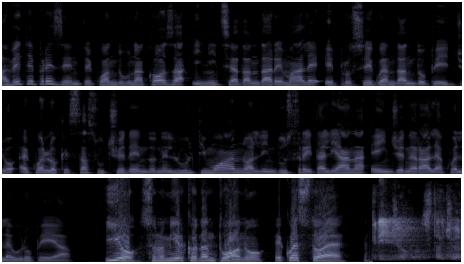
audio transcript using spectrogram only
Avete presente quando una cosa inizia ad andare male e prosegue andando peggio? È quello che sta succedendo nell'ultimo anno all'industria italiana e in generale a quella europea. Io sono Mirko D'Antuono e questo è Grigio, stagione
